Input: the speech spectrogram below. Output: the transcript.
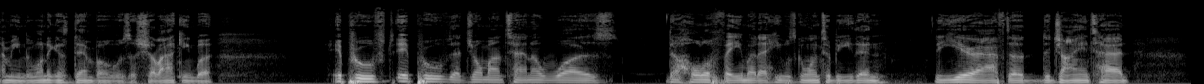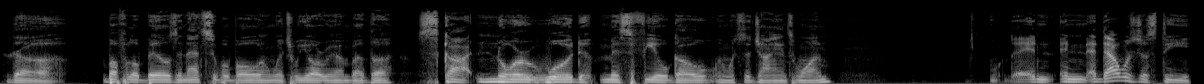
I mean, the one against Denver was a shellacking, but it proved it proved that Joe Montana was the Hall of Famer that he was going to be. Then the year after the Giants had the Buffalo Bills in that Super Bowl, in which we all remember the Scott Norwood missed field goal, in which the Giants won, and and, and that was just the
